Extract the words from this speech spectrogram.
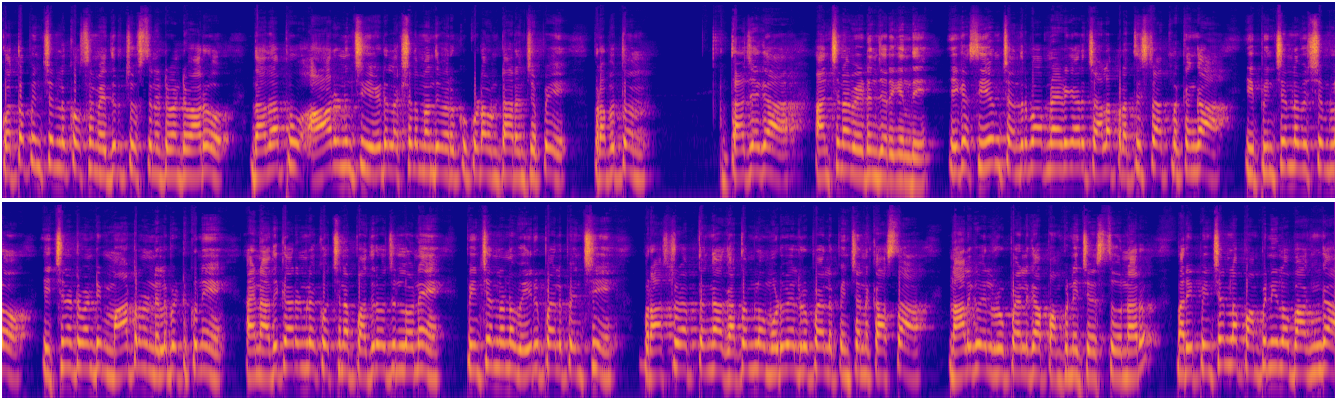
కొత్త పింఛన్ల కోసం ఎదురు చూస్తున్నటువంటి వారు దాదాపు ఆరు నుంచి ఏడు లక్షల మంది వరకు కూడా ఉంటారని చెప్పి ప్రభుత్వం తాజాగా అంచనా వేయడం జరిగింది. ఇక సీఎం చంద్రబాబు నాయుడు గారు చాలా ప్రతిష్టాత్మకంగా ఈ పింఛన్ల విషయంలో ఇచ్చినటువంటి మాటను నిలబెట్టుకుని ఆయన అధికారంలోకి వచ్చిన పది రోజుల్లోనే పింఛన్లను వెయ్యి రూపాయలు పెంచి రాష్ట్ర వ్యాప్తంగా గతంలో మూడు వేల రూపాయల పింఛన్ కాస్త నాలుగు వేల రూపాయలుగా పంపిణీ చేస్తూ ఉన్నారు. మరి పింఛన్ల పంపిణీలో భాగంగా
